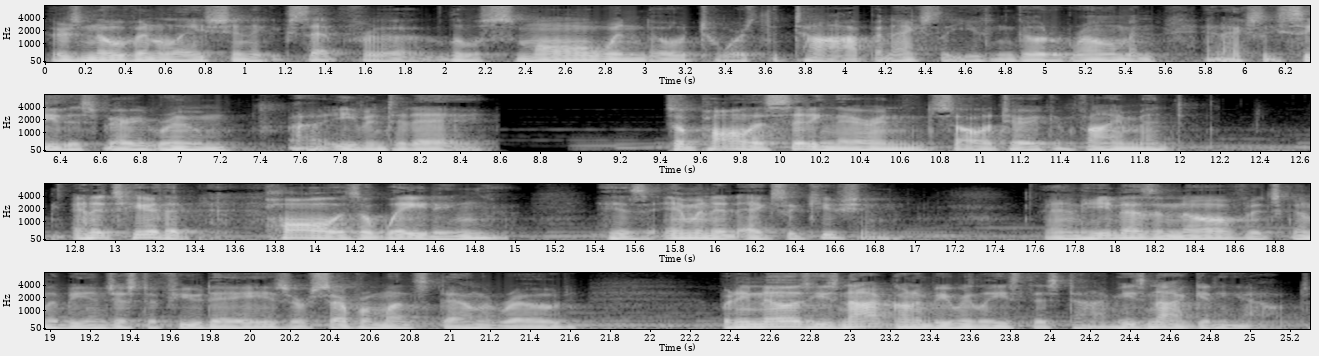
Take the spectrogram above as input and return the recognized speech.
There's no ventilation except for a little small window towards the top, and actually, you can go to Rome and, and actually see this very room uh, even today. So, Paul is sitting there in solitary confinement, and it's here that Paul is awaiting his imminent execution. And he doesn't know if it's going to be in just a few days or several months down the road. But he knows he's not going to be released this time. He's not getting out.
